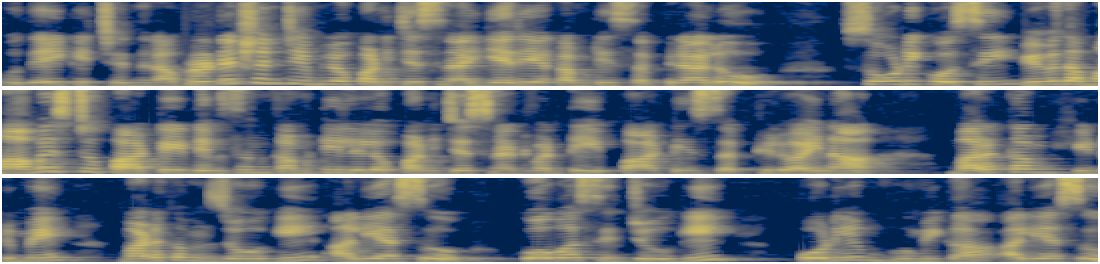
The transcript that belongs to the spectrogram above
ఉదయ్కి చెందిన ప్రొటెక్షన్ టీంలో పనిచేసిన ఏరియా కమిటీ సభ్యురాలు సోడికోసి వివిధ మావోయిస్టు పార్టీ డివిజన్ కమిటీలలో పనిచేసినటువంటి పార్టీ సభ్యులు అయిన Marakam Hidme Madakam Jogi alias Kovasi Jogi Podiyam Bhumika alias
